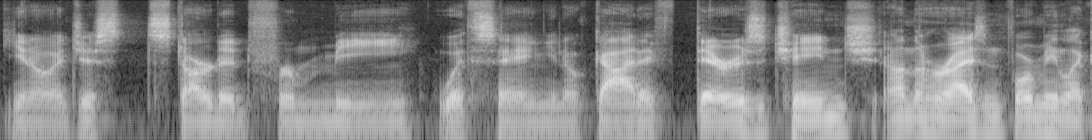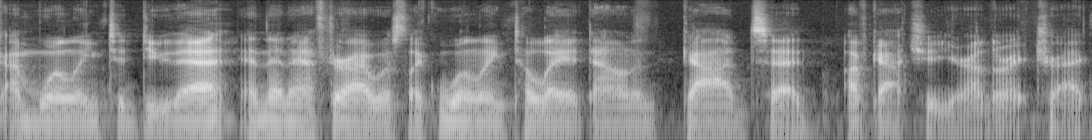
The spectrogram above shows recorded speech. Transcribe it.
You know, it just started for me with saying, you know, God, if there is a change on the horizon for me, like I'm willing to do that. And then after I was like willing to lay it down and God said, I've got you, you're on the right track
